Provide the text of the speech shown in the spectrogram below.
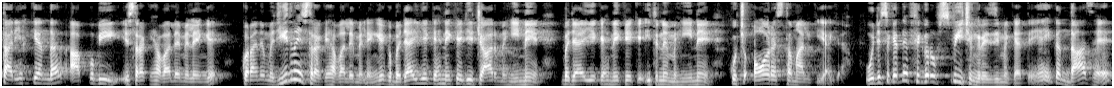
تاریخ کے اندر آپ کو بھی اس طرح کے حوالے ملیں گے۔ قرآن مجید میں اس طرح کے حوالے ملیں گے کہ بجائے یہ کہنے کے جی چار مہینے، بجائے یہ کہنے کے کہ اتنے مہینے کچھ اور استعمال کیا گیا۔ وہ جیسے کہتے ہیں فگر آف اسپیچ انگریزی میں کہتے ہیں۔ ایک انداز ہے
